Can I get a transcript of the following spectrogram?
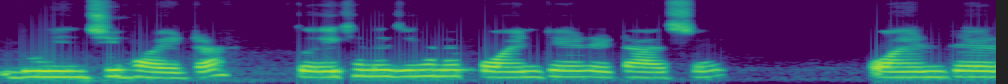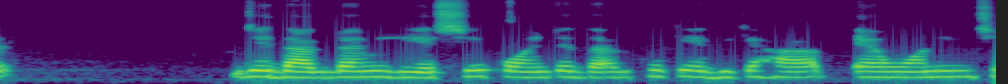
দুই ইঞ্চি হয় এটা। তো এখানে যেখানে পয়েন্টের এটা আছে পয়েন্টের যে দাগটা আমি দিয়েছি পয়েন্টের দাগ থেকে এদিকে হাফ ওয়ান ইঞ্চি,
